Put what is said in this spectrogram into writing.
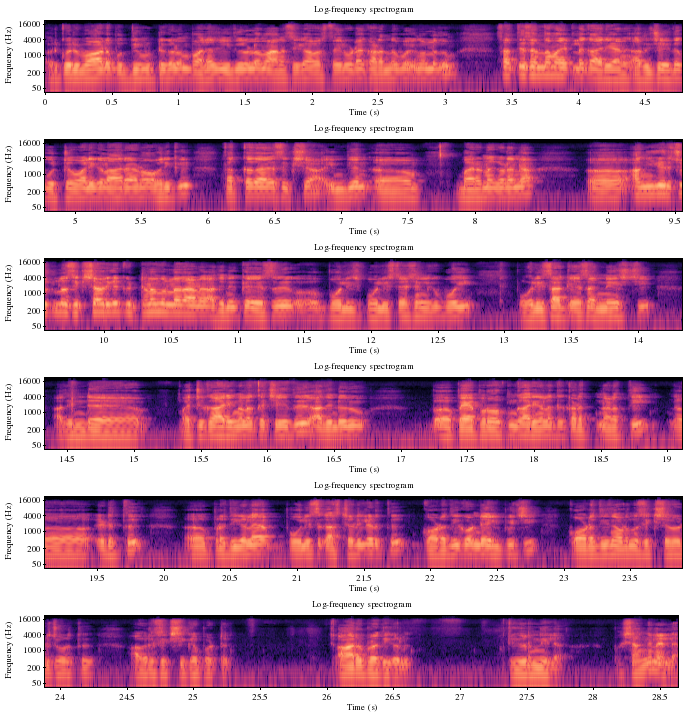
അവർക്ക് ഒരുപാട് ബുദ്ധിമുട്ടുകളും പല രീതിയിലുള്ള മാനസികാവസ്ഥയിലൂടെ കടന്നുപോയി എന്നുള്ളതും സത്യസന്ധമായിട്ടുള്ള കാര്യമാണ്. അത് ചെയ്ത കുറ്റവാളികൾ ആരാണോ അവർക്ക് തക്കതായ ശിക്ഷ ഇന്ത്യൻ ഭരണഘടന അംഗീകരിച്ചിട്ടുള്ള ശിക്ഷ അവർക്ക് കിട്ടണം എന്നുള്ളതാണ്. അതിന് കേസ് പോലീസ് പോലീസ് സ്റ്റേഷനിലേക്ക് പോയി. പോലീസ് ആ കേസ് അന്വേഷിച്ച് അതിന്റെ മറ്റു കാര്യങ്ങളൊക്കെ ചെയ്ത് അതിന്റെ ഒരു പേപ്പർ വർക്കും കാര്യങ്ങളൊക്കെ നടത്തി എടുത്ത് പ്രതികളെ പോലീസ് കസ്റ്റഡിയിലെടുത്ത് കോടതി കൊണ്ട് ഏൽപ്പിച്ച് കോടതിയിൽ നടന്ന് ശിക്ഷ മേടിച്ചു കൊടുത്ത് അവർ ശിക്ഷിക്കപ്പെട്ട്. ആറ് പ്രതികൾ തീർന്നില്ല. പക്ഷെ അങ്ങനെയല്ല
